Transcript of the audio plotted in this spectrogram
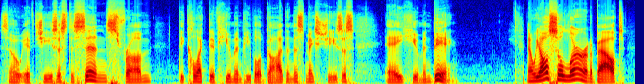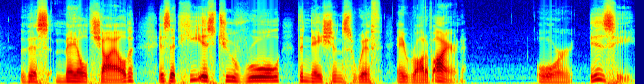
So if Jesus descends from the collective human people of God, then this makes Jesus a human being. Now we also learn about this male child is that he is to rule the nations with a rod of iron. Or is he?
